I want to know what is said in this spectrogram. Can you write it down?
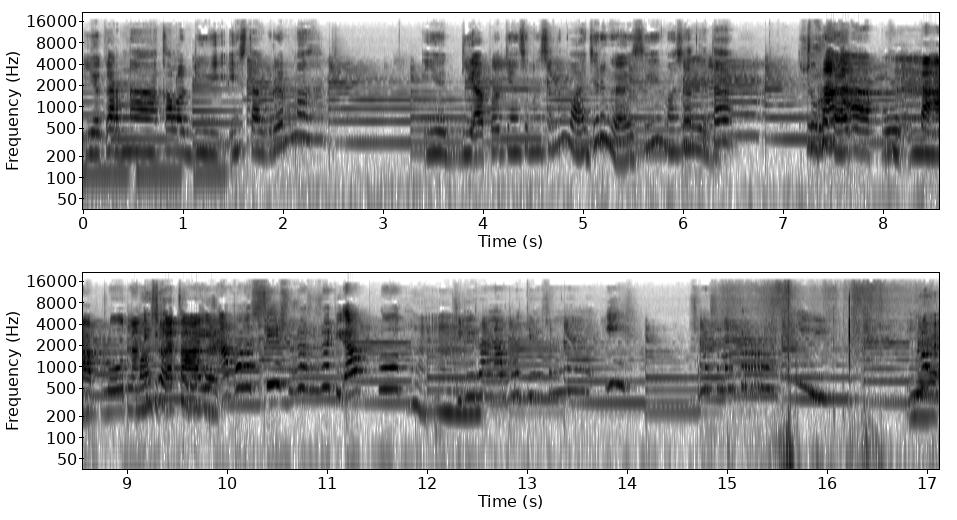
ya karena kalau di Instagram mah ya di upload yang seneng-seneng wajar nggak sih? Masa Hmm. kita curhat. Upload, Mm-mm. tak upload. Nanti Masa dikatain curhat? apa sih? Susah-susah di upload Mm-mm. giliran upload yang seneng. Ih seneng-seneng terus. Ih. Ya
